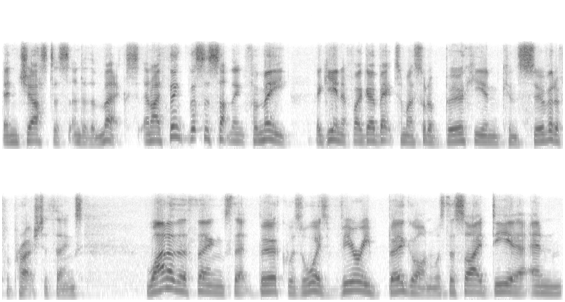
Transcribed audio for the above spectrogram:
injustice into the mix. And I think this is something for me, again, if I go back to my sort of Burkean conservative approach to things, one of the things that Burke was always very big on was this idea. And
